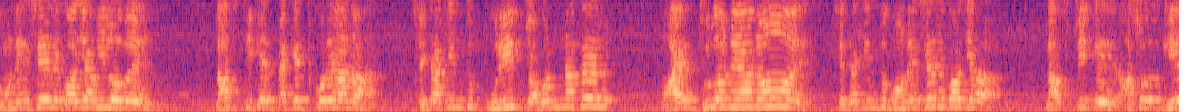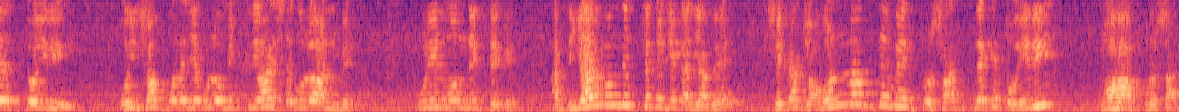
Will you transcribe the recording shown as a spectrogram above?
গণেশের গজা বিলোবেন প্লাস্টিকের প্যাকেট করে আনা। সেটা কিন্তু পুরীর জগন্নাথের পায়ের ধুলো নেওয়া নয়, সেটা কিন্তু গণেশের গজা। প্লাস্টিকের আসল ঘিয়ের তৈরি, ওই সব বলে যেগুলো বিক্রি হয় সেগুলো আনবে পুরীর মন্দির থেকে। আর দীঘার মন্দির থেকে যেটা যাবে, সেটা জগন্নাথ দেবের প্রসাদ থেকে তৈরি মহাপ্রসাদ।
